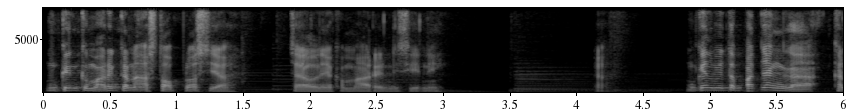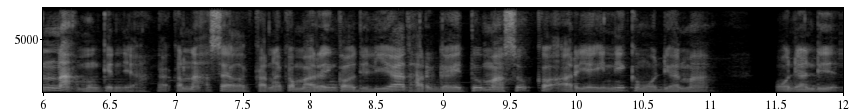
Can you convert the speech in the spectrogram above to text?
mungkin kemarin kena stop loss ya sellnya kemarin di sini mungkin lebih tepatnya nggak kena mungkin ya nggak kena sell karena kemarin kalau dilihat harga itu masuk ke area ini kemudian kemudian di,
